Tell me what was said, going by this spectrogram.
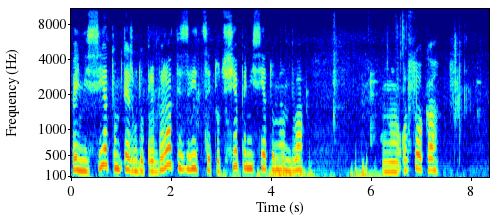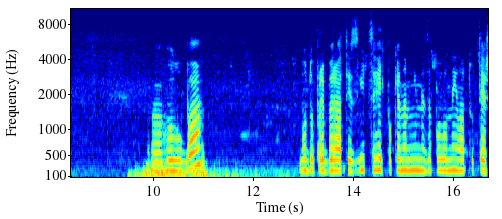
пенісетум, теж буду прибирати звідси. Тут ще пенісетум, два. Осока е, голуба. Буду прибирати звідси, геть, поки вона мені не заполонила, тут теж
